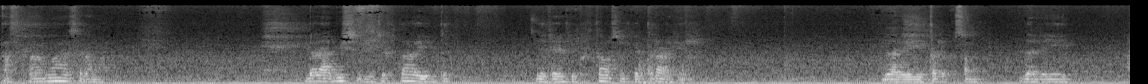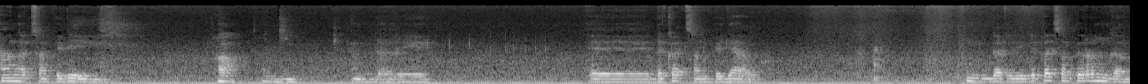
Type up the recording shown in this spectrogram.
Asrama, asrama. Udah habis diceritain itu. Jadi dari pertama sampai terakhir. Dari ter sam- dari hangat sampai dingin. Hah, anjing. Dari eh, dekat sampai jauh. Dari dekat sampai renggang.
